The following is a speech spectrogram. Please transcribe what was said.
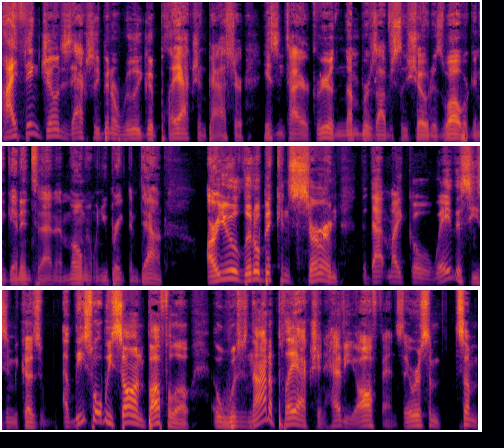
I think Jones has actually been a really good play action passer his entire career. The numbers obviously showed as well. We're going to get into that in a moment when you break them down. Are you a little bit concerned that that might go away this season? Because at least what we saw in Buffalo was not a play action heavy offense. There were some some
